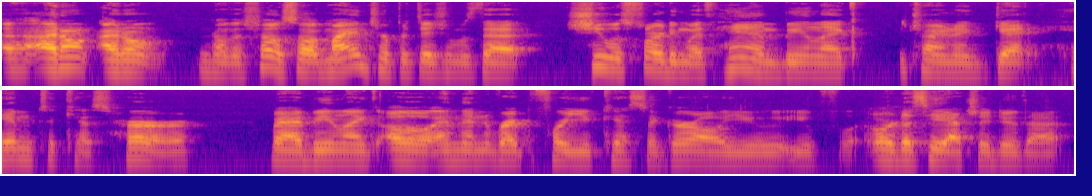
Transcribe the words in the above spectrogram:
I I don't, I don't know the show, so my interpretation was that she was flirting with him, being like trying to get him to kiss her by being like, oh, and then right before you kiss a girl, you, you, fl- or does he actually do that?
